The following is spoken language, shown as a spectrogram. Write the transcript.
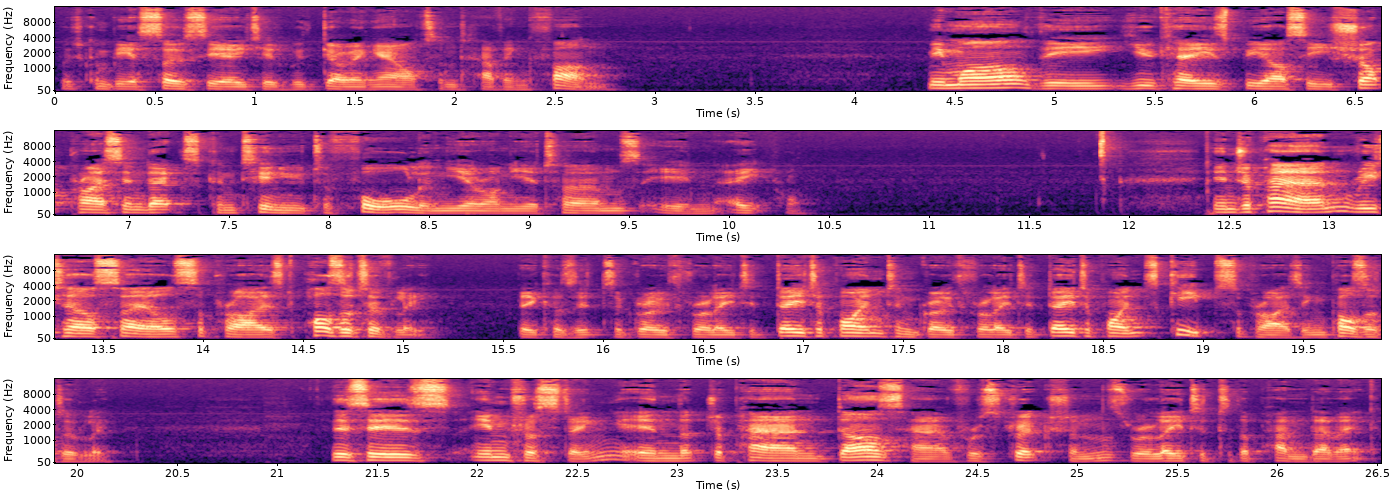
which can be associated with going out and having fun. Meanwhile, the UK's BRC shop price index continued to fall in year on year terms in April. In Japan, retail sales surprised positively because it's a growth related data point, and growth related data points keep surprising positively. This is interesting in that Japan does have restrictions related to the pandemic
